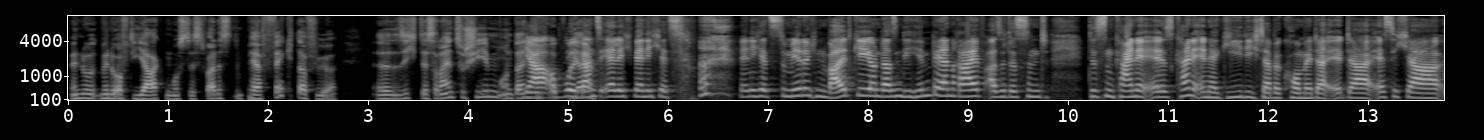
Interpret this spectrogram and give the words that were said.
Wenn du, wenn du auf die Jagd musstest, war das perfekt dafür, äh, sich das reinzuschieben und dann. Ja, die obwohl Jagd. ganz ehrlich, wenn ich jetzt, wenn ich jetzt zu mir durch den Wald gehe und da sind die Himbeeren reif, also das sind, das sind keine, äh, ist keine Energie, die ich da bekomme. Da, äh, da esse ich ja,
